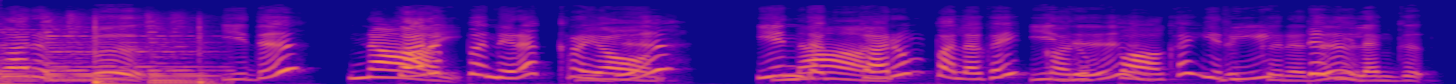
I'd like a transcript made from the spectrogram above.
கருப்பு. இது கருப்பு நிற கிரையான். இந்த. கரும்பலகை கருப்பாக இருக்கிறது. விலங்கு.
